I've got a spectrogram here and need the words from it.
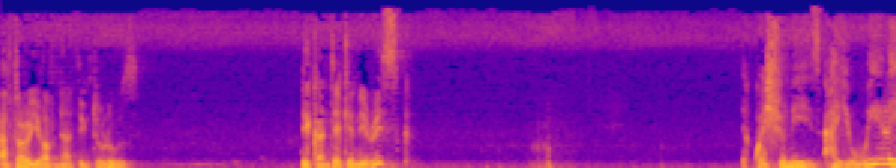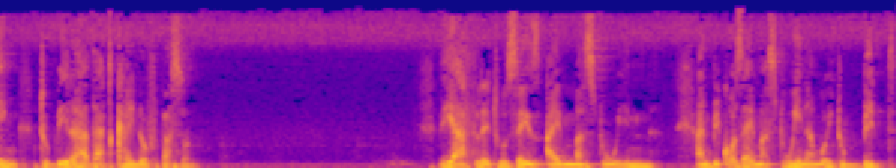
After all, you have nothing to lose. They can take any risk. The question is, are you willing to be that kind of person? The athlete who says, I must win. And because I must win, I'm going to beat,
